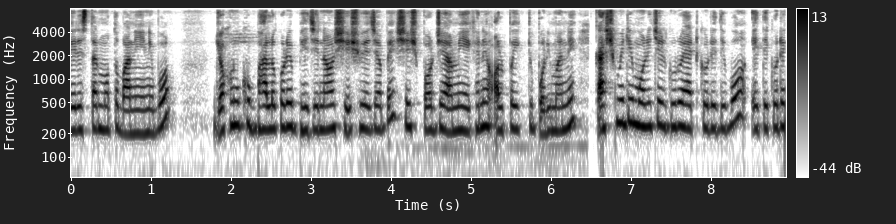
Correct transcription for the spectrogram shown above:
বেরেস্তার মতো বানিয়ে নেব। যখন খুব ভালো করে ভেজে নেওয়া শেষ হয়ে যাবে, শেষ পর্যায়ে আমি এখানে অল্প একটু পরিমাণে কাশ্মীরি মরিচের গুঁড়ো অ্যাড করে দিব। এতে করে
